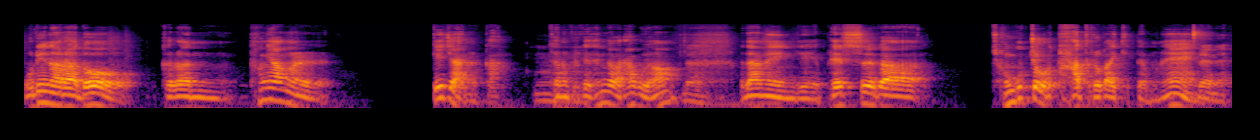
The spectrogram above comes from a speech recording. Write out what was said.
우리나라도 그런 성향을 띄지 않을까 저는 그렇게 생각을 하고요. 네. 그 다음에 이제 베스가 전국적으로 다 들어가 있기 때문에 네네.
